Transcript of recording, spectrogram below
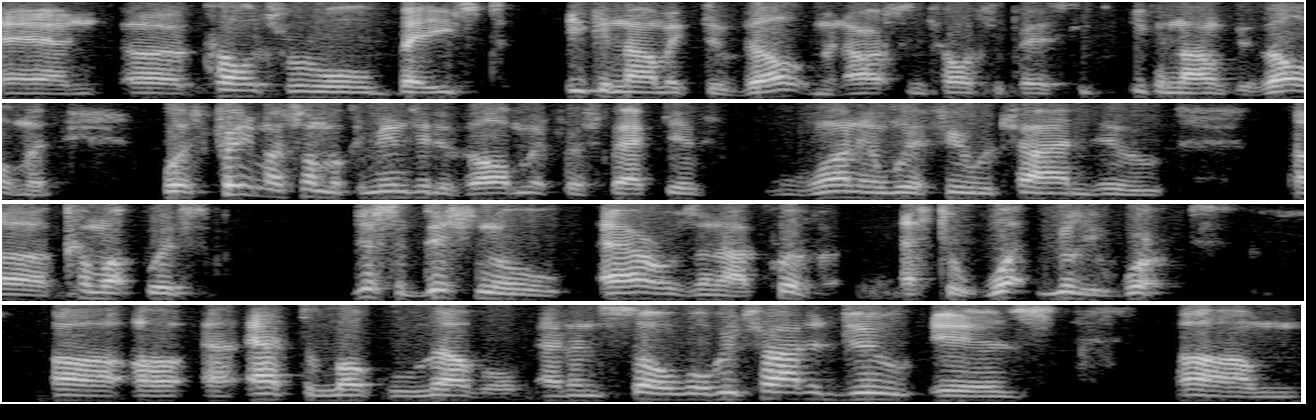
and uh, cultural based economic development, arts and culture based economic development, was pretty much from a community development perspective, one in which we were trying to uh, come up with just additional arrows in our quiver as to what really works uh, uh, at the local level. And, so what we try to do is, um,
